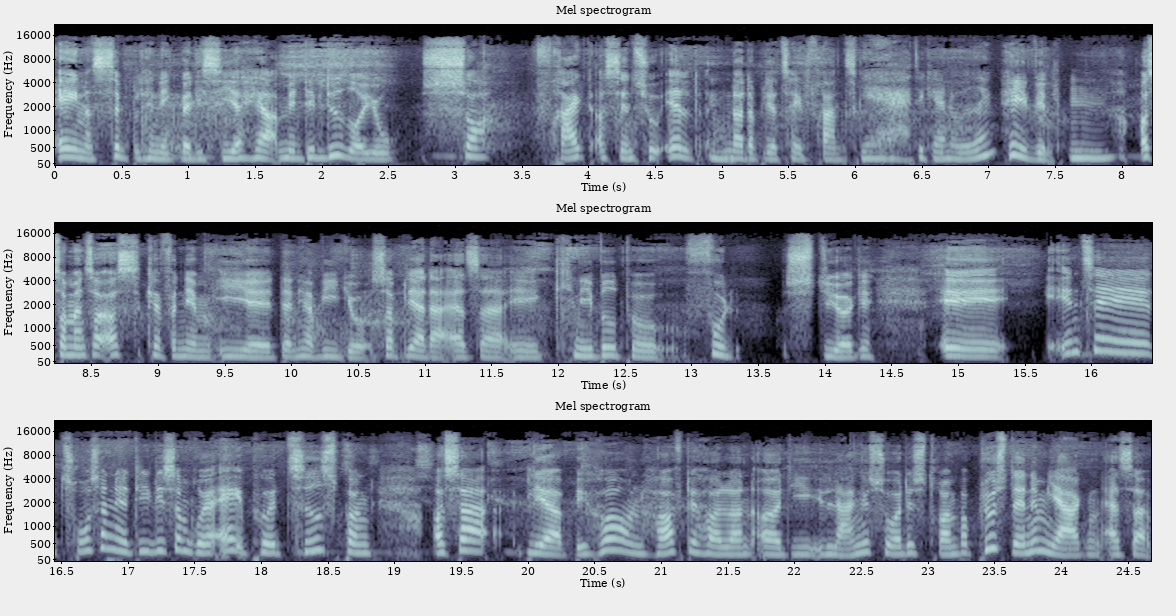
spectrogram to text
aner simpelthen ikke, hvad de siger her, men det lyder jo så frægt og sensuelt, mm. når der bliver talt fransk. Ja, yeah, det kan noget, ikke? Helt vildt. Mm. Og som man så også kan fornemme i øh, den her video, så bliver der altså øh, knippet på fuld styrke. Øh, indtil trusserne de ligesom ryger af på et tidspunkt, og så bliver BH'en, hofteholderen og de lange sorte strømper, plus dennemjakken, altså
